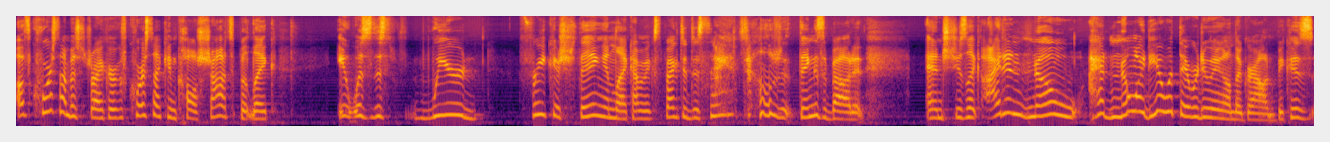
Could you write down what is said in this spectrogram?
of course I'm a striker. Of course I can call shots, but like it was this weird, freakish thing, and like I'm expected to say intelligent things about it. And she's like, I didn't know, I had no idea what they were doing on the ground because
